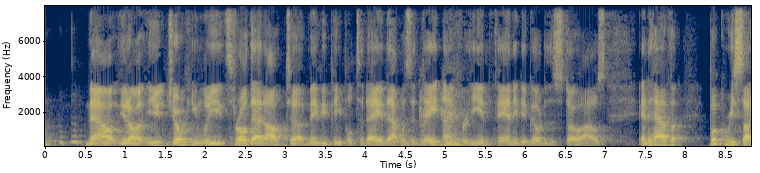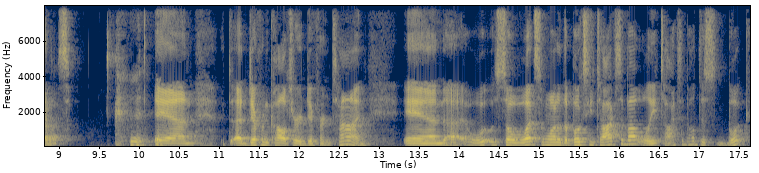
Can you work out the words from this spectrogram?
now, you know, you jokingly throw that out to maybe people today. That was a date night for he and Fanny to go to the Stowe house and have book recitals and a different culture, a different time. And uh, so, what's one of the books he talks about? Well, he talks about this book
